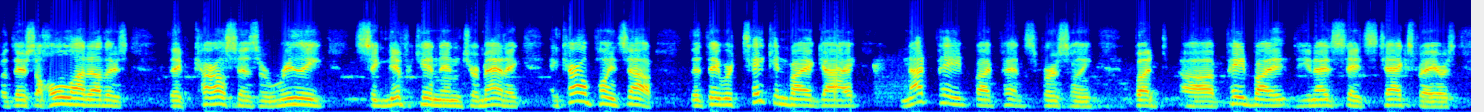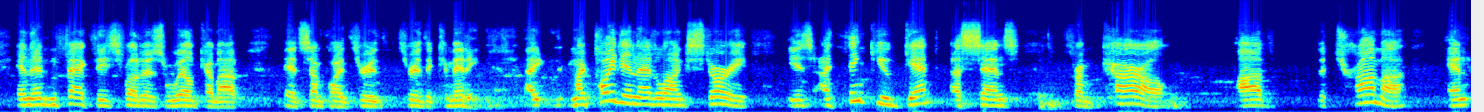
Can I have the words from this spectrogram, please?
but there's a whole lot of others that Karl says are really significant and dramatic. And Karl points out that they were taken by a guy not paid by Pence personally, but uh, paid by the United States taxpayers. And then, in fact, these photos will come out at some point through through the committee. I, my point in that long story is, I think you get a sense from Karl of the trauma, and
